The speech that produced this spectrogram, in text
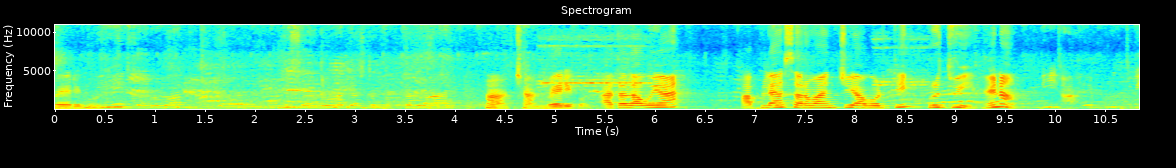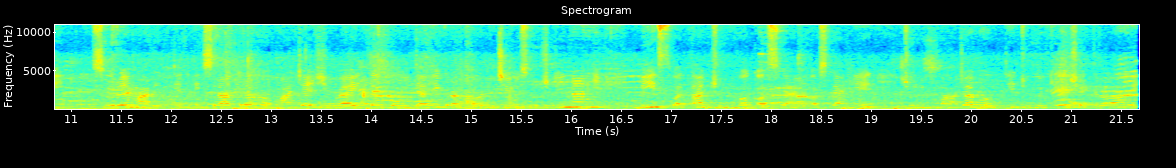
व्हेरी गुड मी सर्वात अ, मी सर्वात जास्त फक्त ग्रह आहे. हां छान. व्हेरी गुड आता जाऊया आपल्या सर्वांची आवडती पृथ्वी आहे ना? मी आहे पृथ्वी. सूर्यमालेतील तिसरा ग्रह चुंबक असल्या असल्याने चुं माझ्या भोवती चुंबकीय क्षेत्र आहे.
